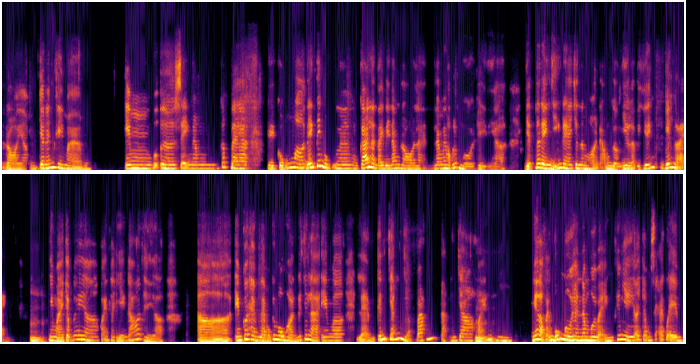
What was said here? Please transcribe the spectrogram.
rồi cho đến khi mà em ờ, sang năm cấp 3 thì cũng ờ, đáng tiếc một ờ, một cái là tại vì năm rồi là năm em học lớp 10 thì ờ, dịch nó đang diễn ra cho nên mọi hoạt động gần như là bị gián gián đoạn. Ừ, nhưng mà trong cái ờ, khoảng thời gian đó thì ờ, ờ, em có tham làm một cái mô hình đó chính là em ờ, làm kính chắn giọt bắn tặng cho khoảng ừ, nhớ là khoảng 40 hay 50 bạn thiếu nhi ở trong xã của em.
